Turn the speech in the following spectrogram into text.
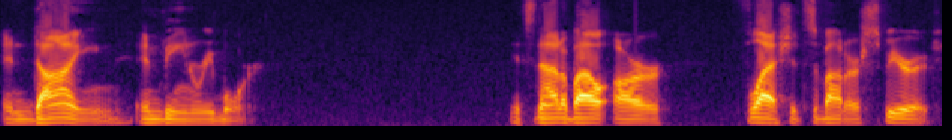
and dying and being reborn. It's not about our flesh, it's about our spirit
